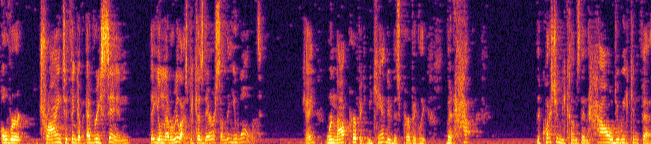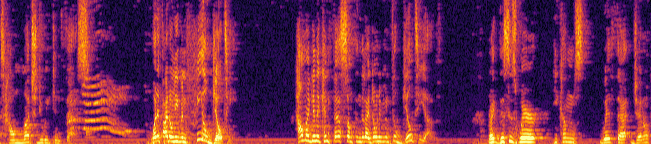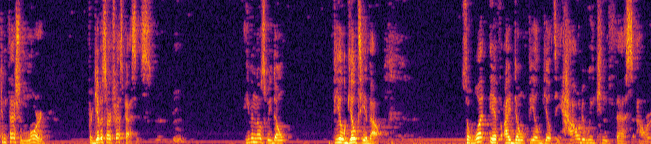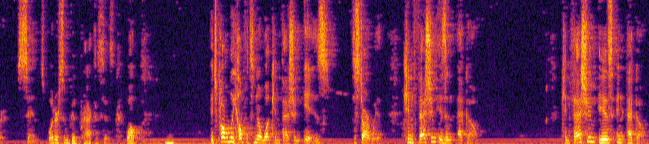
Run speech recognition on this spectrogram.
over trying to think of every sin that you'll never realize because there are some that you won't. Okay? We're not perfect. We can't do this perfectly. But how the question becomes then how do we confess? How much do we confess? What if I don't even feel guilty? How am I going to confess something that I don't even feel guilty of? Right? This is where he comes with that general confession Lord, forgive us our trespasses even those we don't feel guilty about. So, what if I don't feel guilty? How do we confess our sins? What are some good practices? Well, it's probably helpful to know what confession is to start with. Confession is an echo. Confession is an echo.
